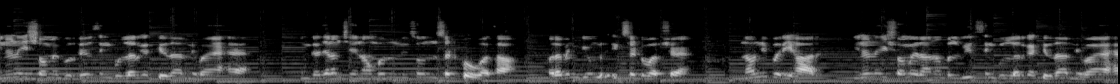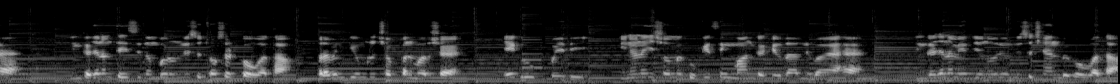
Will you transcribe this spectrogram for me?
इन्होंने इस शो में गुरुदेव सिंह भुल्लर का किरदार निभाया है। इनका जन्म छह नवंबर उन्नीस को हुआ था, और अब इनकी उम्र इकसठ वर्ष है। नवनी परिहार इन्होंने इस शो में राणा बलवीर सिंह भुल्लर का किरदार निभाया है। इनका जन्म 23 सितंबर उन्नीस को हुआ था और अब इनकी उम्र छप्पन वर्ष है। एक रूप बेदी इन्होंने इस शो में कुकी सिंह मान का किरदार निभाया है। इनका जन्म एक जनवरी उन्नीस सौ छियानबे को हुआ था,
